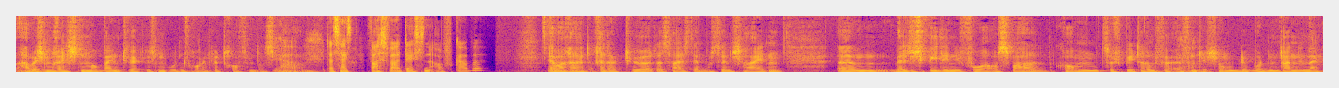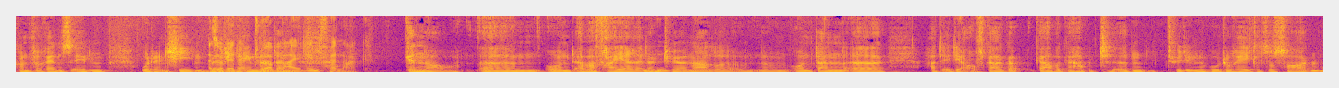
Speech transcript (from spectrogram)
habe ich im rechten Moment wirklich einen guten Freund getroffen. Das, ja. war, das heißt, was war dessen Aufgabe? Er war Redakteur, das heißt, er musste entscheiden, ähm, welche Spiele in die Vorauswahl kommen zur späteren Veröffentlichung. Die wurden dann in der Konferenz eben wurde entschieden. Also Redakteur bei dem Verlag. Genau. Ähm, und er war freier Redakteur. Mhm. Ne? Also, ähm, und dann äh, hat er die Aufgabe gehabt, ähm, für die eine gute Regel zu sorgen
